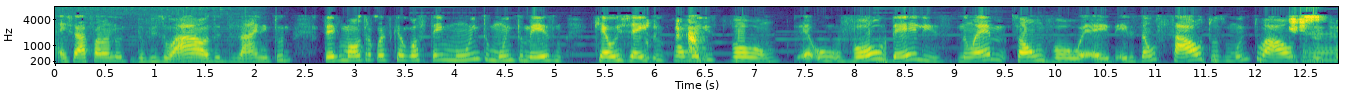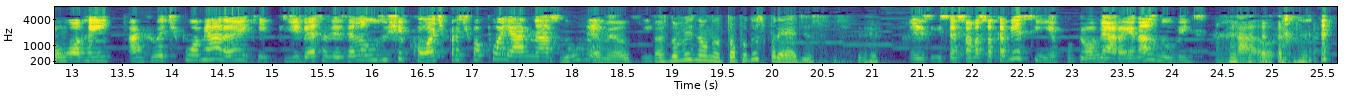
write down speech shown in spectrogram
A gente tava falando do visual, do design e tudo. Teve uma outra coisa que eu gostei muito, muito mesmo, que é o jeito como eles voam. É, O voo deles não é só um voo, é- eles dão saltos muito altos. Eles assim. correm. A Ju é tipo o Homem-Aranha, que, que diversas vezes ela usa o chicote pra, tipo, apoiar nas nuvens. É mesmo. E- Nas nuvens não, no topo dos prédios. Isso isso é só na sua cabecinha, porque o Homem-Aranha é nas nuvens. Ah,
